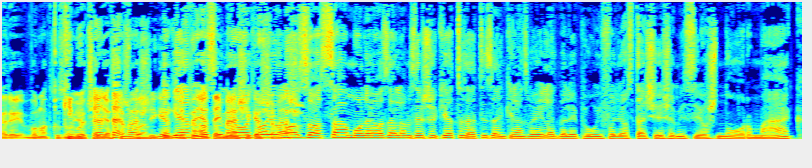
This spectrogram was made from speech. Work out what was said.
erre vonatkozóan jött egy? SMS, igen, jött, jött egy mondja, másik hogy SMS. azzal számol-e az elemzés, hogy 2019-ben életbe lépő új fogyasztási és emissziós normák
